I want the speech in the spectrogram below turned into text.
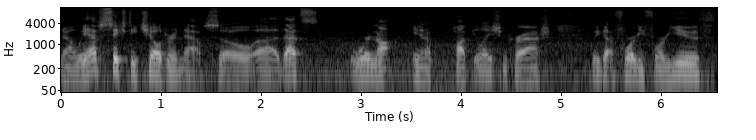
Now we have 60 children now, so uh, that's we're not in a population crash. We got 44 youth.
